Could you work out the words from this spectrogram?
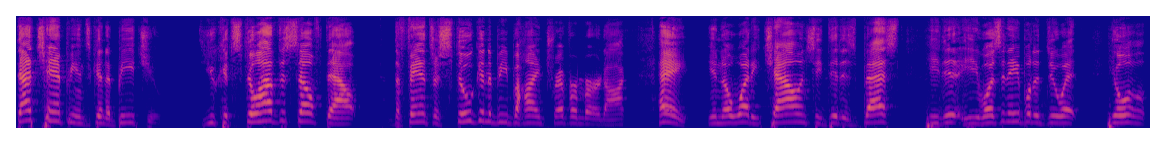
that champion's going to beat you. You could still have the self doubt. The fans are still going to be behind Trevor Murdoch. Hey, you know what? He challenged. He did his best. He did. He wasn't able to do it. He'll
